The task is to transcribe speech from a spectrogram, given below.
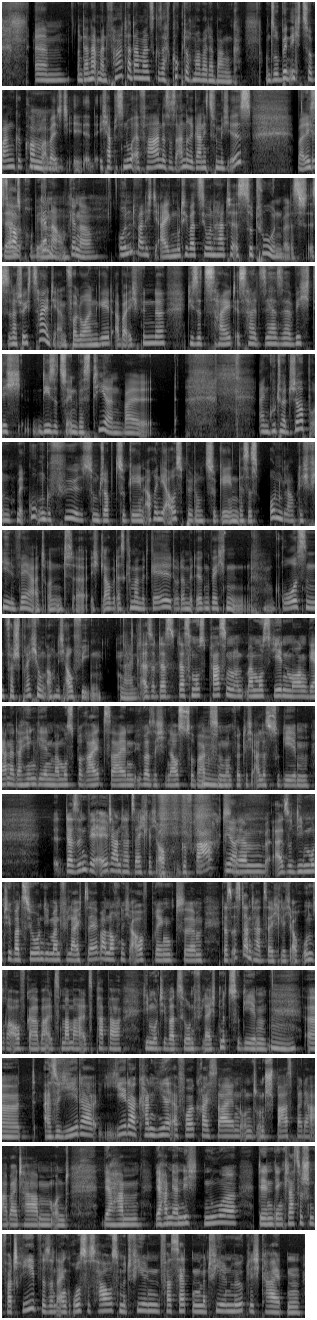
Ähm, und dann hat mein Vater damals gesagt, guck doch mal bei der Bank. Und so bin ich zur Bank gekommen, mhm. aber ich, ich habe es nur erfahren, dass das andere gar nichts für mich ist, weil ich selber ausprobieren. Genau. Genau. Und weil ich die Eigenmotivation hatte, es zu tun, weil es ist natürlich Zeit, die einem verloren geht. Aber ich finde, diese Zeit ist halt sehr, sehr wichtig, diese zu investieren, weil ein guter Job und mit gutem Gefühl zum Job zu gehen, auch in die Ausbildung zu gehen, das ist unglaublich viel wert. Und äh, ich glaube, das kann man mit Geld oder mit irgendwelchen großen Versprechungen auch nicht aufwiegen. Nein, also das, das muss passen und man muss jeden Morgen gerne dahin gehen. Man muss bereit sein, über sich hinauszuwachsen mhm. und wirklich alles zu geben da sind wir Eltern tatsächlich auch gefragt. Ja. Ähm, also die Motivation, die man vielleicht selber noch nicht aufbringt, ähm, das ist dann tatsächlich auch unsere Aufgabe als Mama, als Papa, die Motivation vielleicht mitzugeben. Mhm. Äh, also jeder, jeder kann hier erfolgreich sein und, und Spaß bei der Arbeit haben. Und wir haben, wir haben ja nicht nur den, den klassischen Vertrieb, wir sind ein großes Haus mit vielen Facetten, mit vielen Möglichkeiten.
